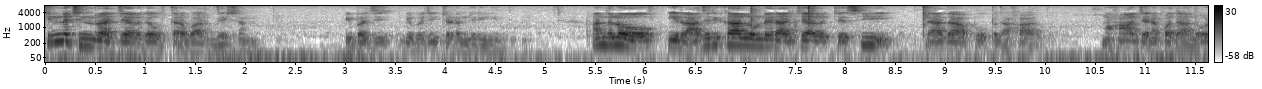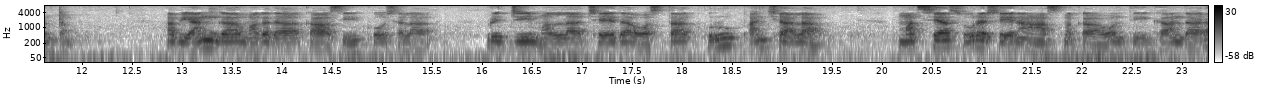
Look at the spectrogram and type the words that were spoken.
చిన్న చిన్న రాజ్యాలుగా ఉత్తర భారతదేశం విభజి విభజించడం జరిగింది. అందులో ఈ రాజరికాల్లో ఉండే రాజ్యాలు వచ్చేసి దాదాపు పదహారు మహాజనపదాలు అంటాం. అవి అంగ మగధ కాశీ కోసల వృజ్జి మల్ల ఛేద వస్త కురు పాంచాల మత్స్య సూరసేన ఆస్మక అవంతి గాంధార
